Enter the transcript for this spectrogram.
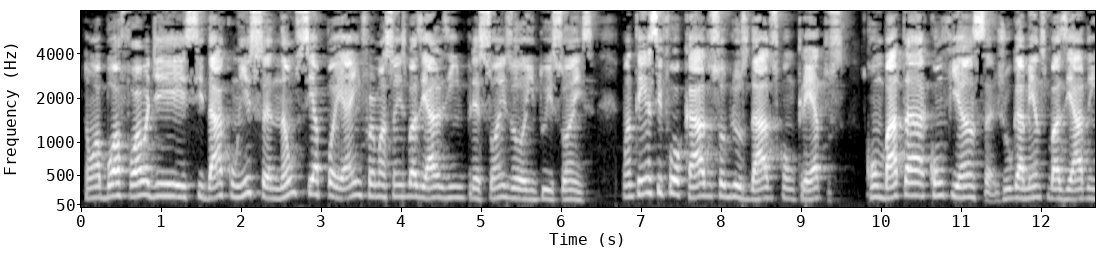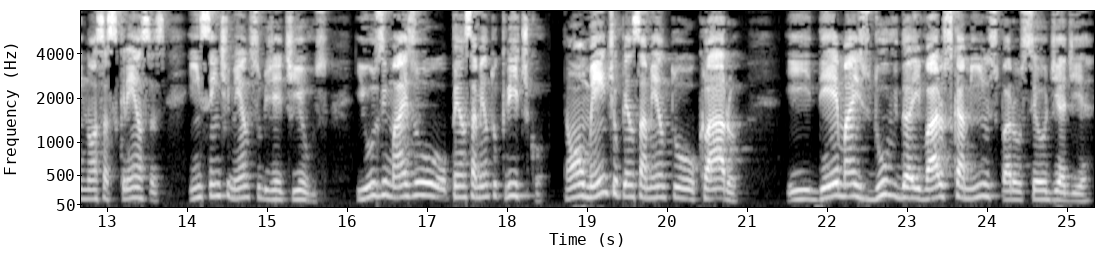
Então, a boa forma de se dar com isso é não se apoiar em informações baseadas em impressões ou intuições. Mantenha-se focado sobre os dados concretos. Combata a confiança, julgamentos baseados em nossas crenças e em sentimentos subjetivos. E use mais o pensamento crítico. Então, aumente o pensamento claro e dê mais dúvida e vários caminhos para o seu dia a dia.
